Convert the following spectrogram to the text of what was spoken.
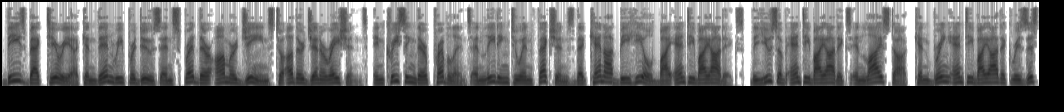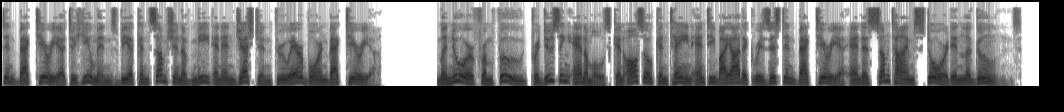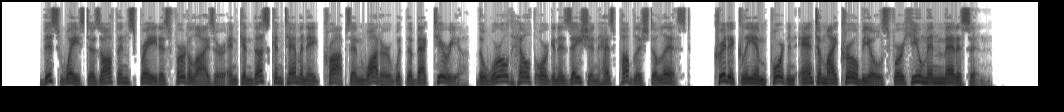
These bacteria can then reproduce and spread their AMR genes to other generations, increasing their prevalence and leading to infections that cannot be healed by antibiotics. The use of antibiotics in livestock can bring antibiotic resistant bacteria to humans via consumption of meat and ingestion through airborne bacteria. Manure from food-producing animals can also contain antibiotic-resistant bacteria and is sometimes stored in lagoons. This waste is often sprayed as fertilizer and can thus contaminate crops and water with the bacteria. The World Health Organization has published a list, critically important antimicrobials for human medicine,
